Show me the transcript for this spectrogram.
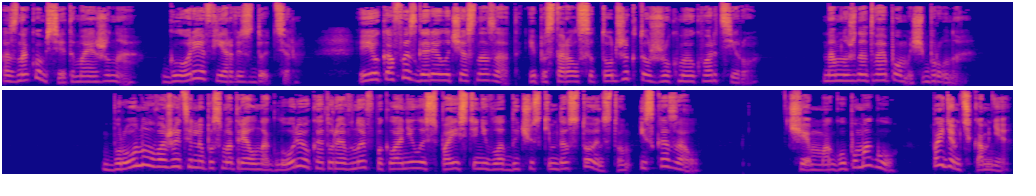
Ознакомься, это моя жена, Глория Фьервис Доттер. Ее кафе сгорело час назад, и постарался тот же, кто сжег мою квартиру. Нам нужна твоя помощь, Бруно». Бруно уважительно посмотрел на Глорию, которая вновь поклонилась с поистине владыческим достоинством, и сказал, «Чем могу, помогу. Пойдемте ко мне.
